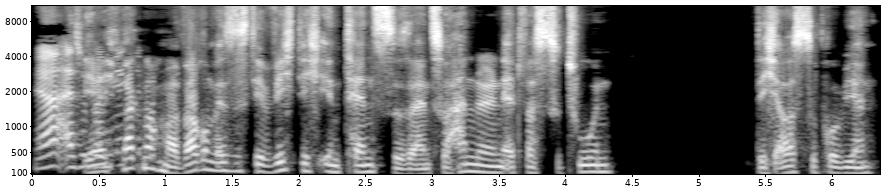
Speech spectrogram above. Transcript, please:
Ja, also ja ich sag nochmal, warum ist es dir wichtig, intens zu sein, zu handeln, etwas zu tun, dich auszuprobieren?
